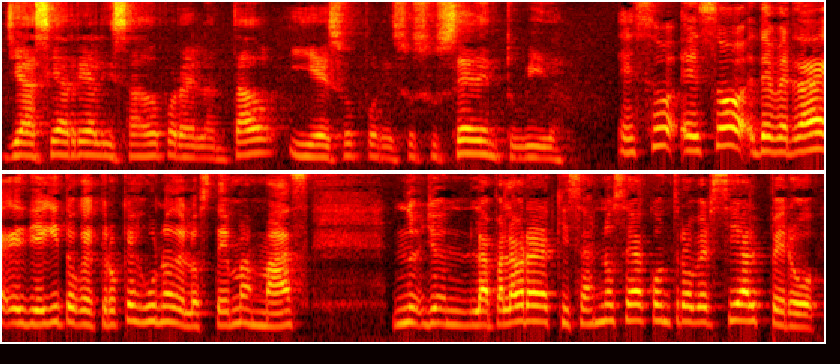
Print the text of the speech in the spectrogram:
ya se ha realizado por adelantado y eso por eso sucede en tu vida. Eso, eso, de verdad, eh, Dieguito, que creo que es uno de los temas más la palabra quizás no sea controversial, pero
